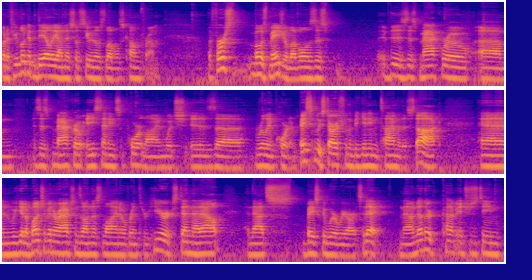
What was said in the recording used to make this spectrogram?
But if you look at the daily on this, you'll see where those levels come from. The first most major level is this is this macro um, is this macro ascending support line, which is uh, really important. Basically starts from the beginning of time of the stock, and we get a bunch of interactions on this line over and through here, extend that out, and that's basically where we are today. Now, another kind of interesting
